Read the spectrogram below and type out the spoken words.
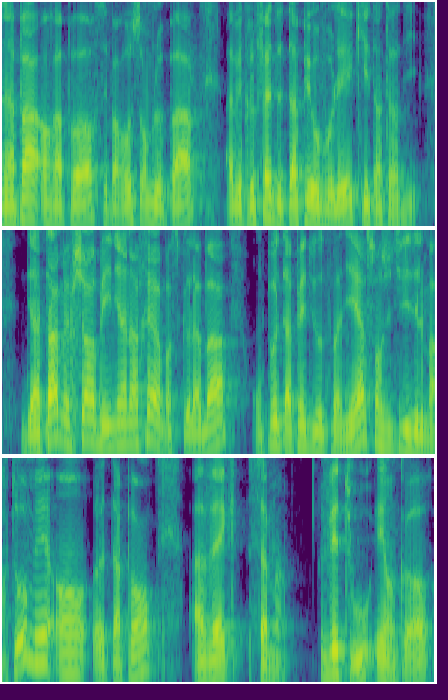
n'a pas en rapport, c'est pas ressemble pas avec le fait de taper au volet qui est interdit. Parce que là-bas, on peut taper d'une autre manière, sans utiliser le marteau, mais en euh, tapant avec sa main. Vetu, et encore,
